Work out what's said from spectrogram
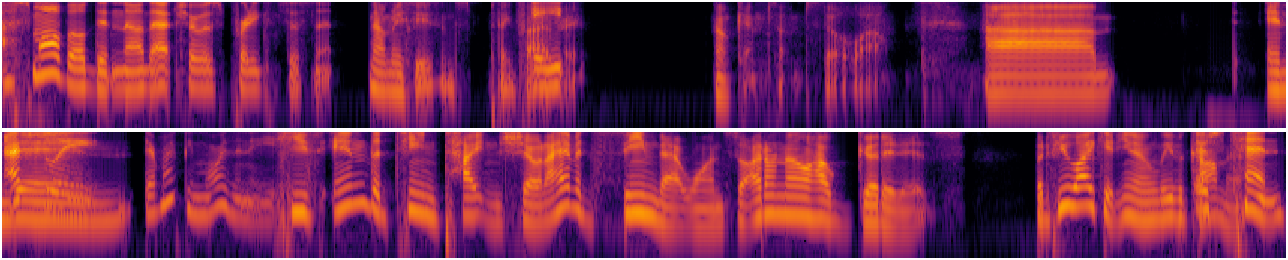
Uh, Smallville didn't know that show was pretty consistent. How many seasons? I think five. Eight. Right? Okay, so I'm still a while. Um, and Actually, then- There might be more than eight. He's in the Teen Titans show, and I haven't seen that one, so I don't know how good it is. But if you like it, you know, leave a There's comment. ten.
